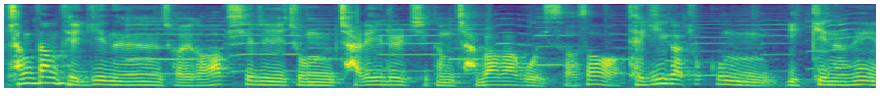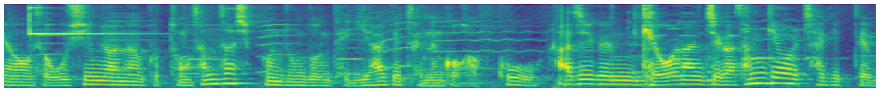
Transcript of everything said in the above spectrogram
상담 대기는 저희가 확실히 좀 자리를 지금 잡아가고 있어서 대기가 조금 있기는 해요. 그래서 오시면은 보통 3, 40분 정도는 대기하게 되는 것 같고 아직은 개원한 지가 3개월 차기 때문에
